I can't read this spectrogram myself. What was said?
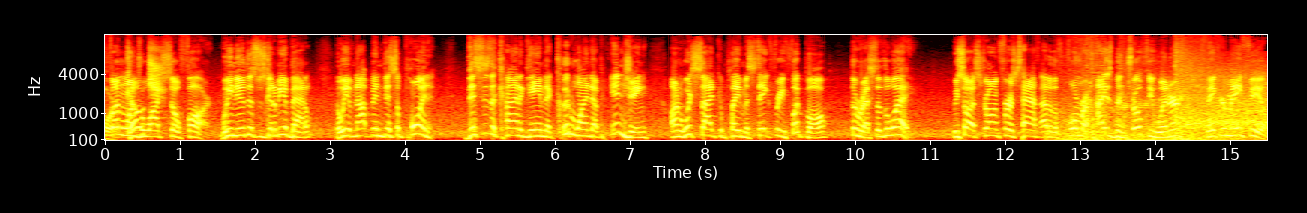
report. a fun one Coach. to watch so far. We knew this was going to be a battle, and we have not been disappointed. This is the kind of game that could wind up hinging on which side can play mistake-free football the rest of the way. We saw a strong first half out of the former Heisman Trophy winner, Baker Mayfield.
